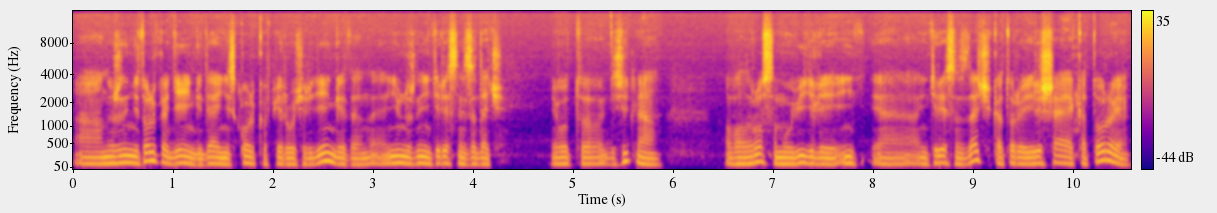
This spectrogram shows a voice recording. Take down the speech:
а, нужны не только деньги, да, и не сколько в первую очередь деньги, это, им нужны интересные задачи. И вот э, действительно в Алросе мы увидели э, интересные задачи, которые, решая которые,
